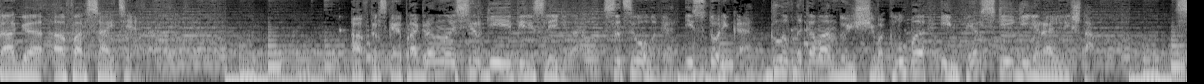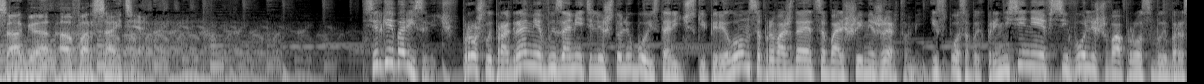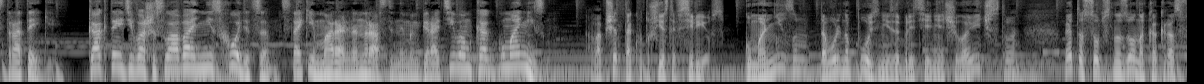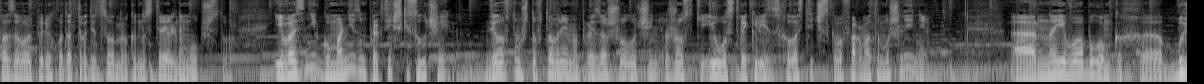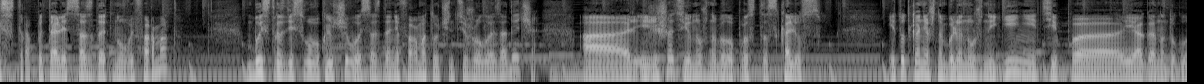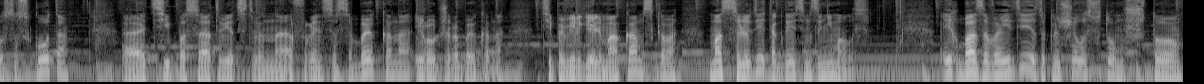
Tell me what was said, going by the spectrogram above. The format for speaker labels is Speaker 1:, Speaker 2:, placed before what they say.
Speaker 1: Сага о Форсайте. Авторская программа Сергея Переслегина, социолога, историка, главнокомандующего клуба «Имперский генеральный штаб». Сага о Форсайте.
Speaker 2: Сергей Борисович, в прошлой программе вы заметили, что любой исторический перелом сопровождается большими жертвами, и способ их принесения всего лишь вопрос выбора стратегии. Как-то эти ваши слова не сходятся с таким морально-нравственным императивом, как гуманизм.
Speaker 3: Вообще так вот уж если всерьез. Гуманизм – довольно позднее изобретение человечества. Это, собственно, зона как раз фазового перехода от традиционного к индустриальному обществу. И возник гуманизм практически случайно. Дело в том, что в то время произошел очень жесткий и острый кризис холостического формата мышления. А на его обломках э, быстро пытались создать новый формат. Быстро здесь слово ключевое. Создание формата очень тяжелая задача, а и решать ее нужно было просто с колес. И тут, конечно, были нужны гении типа Иоганна Дугласа Скотта, Э, типа, соответственно, Фрэнсиса Бэкона и Роджера Бэкона, типа Вильгельма Акамского. Масса людей тогда этим занималась. Их базовая идея заключалась в том, что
